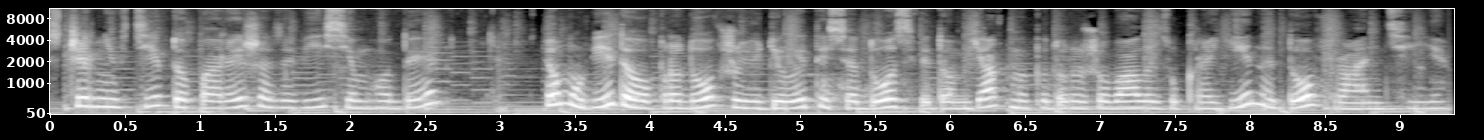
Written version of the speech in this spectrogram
З Чернівців до Парижа за 8 годин. В цьому відео продовжую ділитися досвідом, як ми подорожували з України до Франції.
